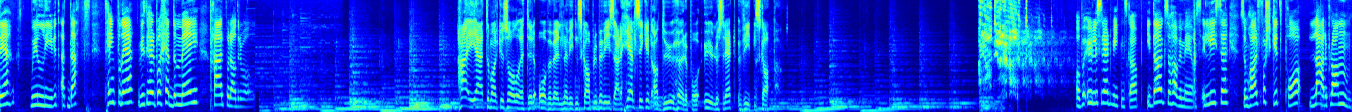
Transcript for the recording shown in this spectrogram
det We'll leave it at that. Tenk på det. Vi skal høre på Hedda May her på Radio Revolt. Hei, jeg heter Markus Haall, og etter overveldende vitenskapelig bevis er det helt sikkert at du hører på uillustrert vitenskap. Og på Uillustrert vitenskap i dag så har vi med oss Elise, som har forsket på læreplanen.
